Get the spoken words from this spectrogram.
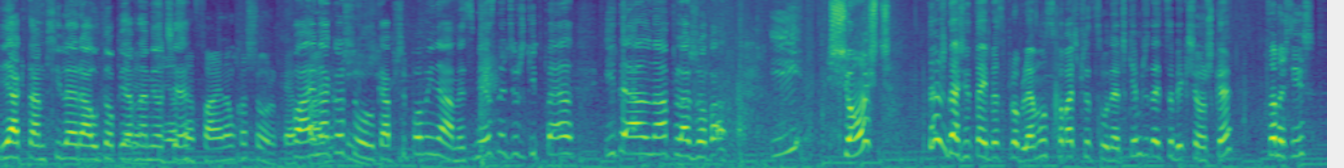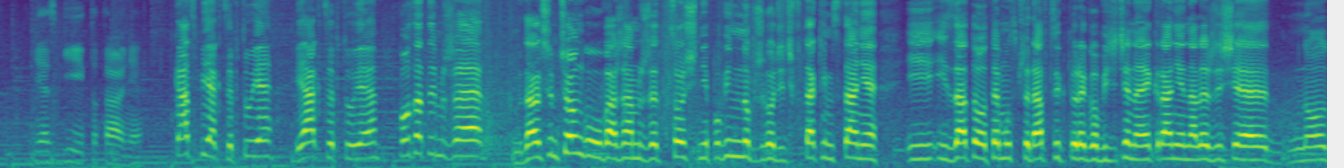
Jak tam chillera, utopia w namiocie? Przyniosłem fajną koszulkę. Fajna fajny koszulka, przypominamy, smiesneciuszki.pl, idealna, plażowa i siąść też da się tutaj bez problemu, schować przed słoneczkiem, czytać sobie książkę. Co myślisz? Jest git, totalnie. Kacpi akceptuje, ja akceptuję. Poza tym, że w dalszym ciągu uważam, że coś nie powinno przychodzić w takim stanie i, i za to temu sprzedawcy, którego widzicie na ekranie, należy się no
